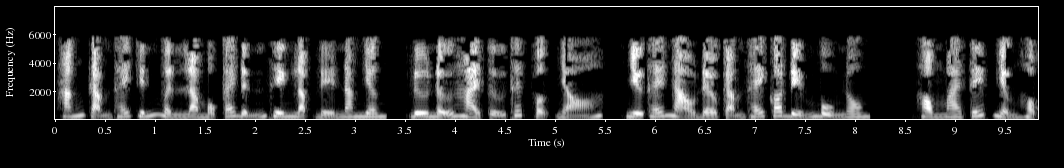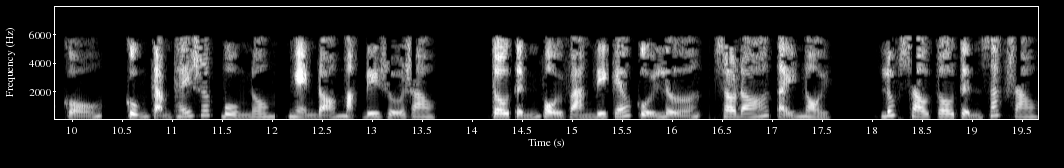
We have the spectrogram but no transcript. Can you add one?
Hắn cảm thấy chính mình là một cái đỉnh thiên lập địa nam nhân, đưa nữ hài tử thích vật nhỏ, như thế nào đều cảm thấy có điểm buồn nôn. Hồng Mai tiếp nhận hộp cổ, cũng cảm thấy rất buồn nôn, nghẹn đỏ mặt đi rửa rau. Tô tỉnh vội vàng đi kéo củi lửa, sau đó tẩy nồi. Lúc sau tô tỉnh sát rau,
